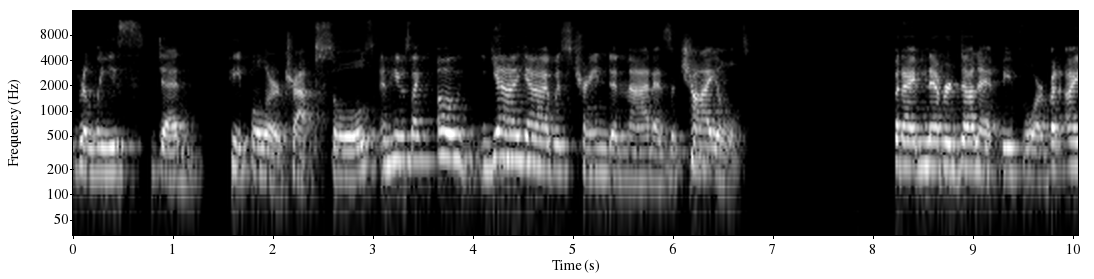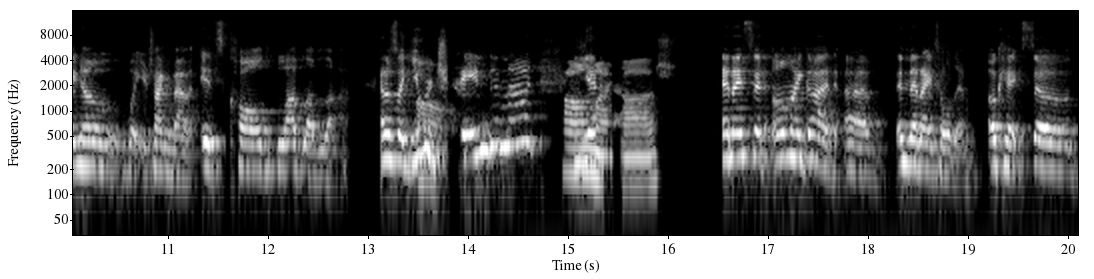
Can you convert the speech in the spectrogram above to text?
release dead people or trapped souls? And he was like, Oh, yeah, yeah, I was trained in that as a child. But I've never done it before. But I know what you're talking about. It's called blah, blah, blah. And I was like, You were Oh. trained in that? Oh Yeah. my gosh. And I said, Oh my God. Uh, and then I told him, Okay, so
